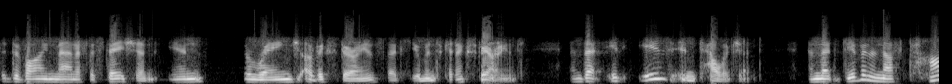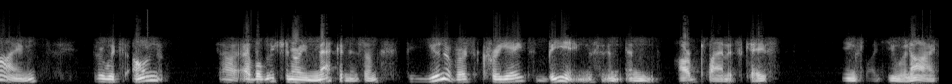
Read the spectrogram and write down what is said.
the divine manifestation in the range of experience that humans can experience, and that it is intelligent and that given enough time through its own uh, evolutionary mechanism, the universe creates beings, and, in our planet's case, beings like you and I,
